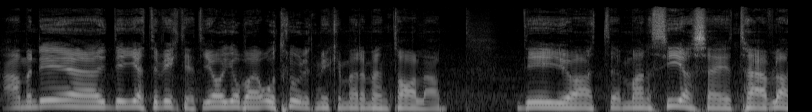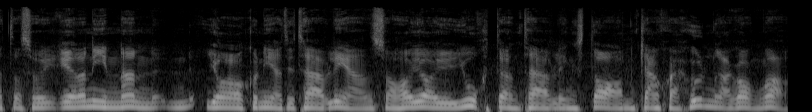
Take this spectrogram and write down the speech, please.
Ja, men det är, det är jätteviktigt. Jag jobbar otroligt mycket med det mentala. Det är ju att man ser sig tävlat. Alltså redan innan jag åker ner till tävlingen så har jag ju gjort den tävlingsdagen kanske hundra gånger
